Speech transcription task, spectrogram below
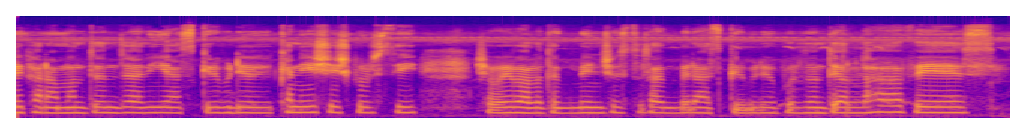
দেখার আমন্ত্রণ জানিয়ে আজকের ভিডিও এখানেই শেষ করছি। সবাই ভালো থাকবেন, সুস্থ থাকবেন। আজকের ভিডিও পর্যন্ত আল্লাহ হাফেজ।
